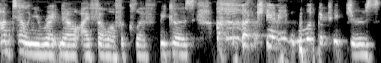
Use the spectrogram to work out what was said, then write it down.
I'm telling you right now, I fell off a cliff because I can't even look at pictures,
